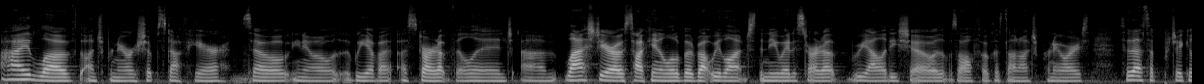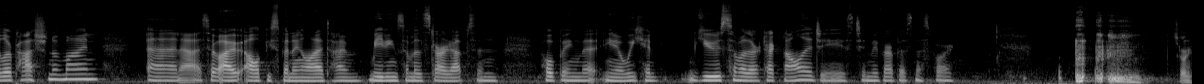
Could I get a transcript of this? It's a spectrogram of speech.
I love the entrepreneurship stuff here. Mm-hmm. So, you know, we have a, a startup village. Um, last year, I was talking a little bit about we launched the New Way to Startup reality show that was all focused on entrepreneurs. So, that's a particular passion of mine. And uh, so, I, I'll be spending a lot of time meeting some of the startups and hoping that, you know, we can use some of their technologies to move our business forward. Sorry.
